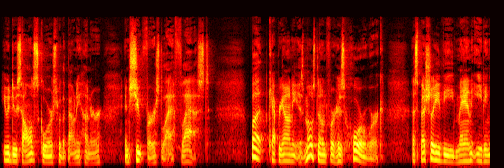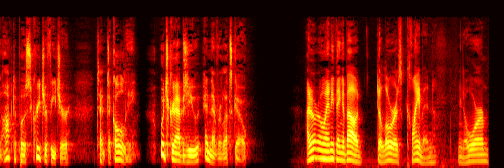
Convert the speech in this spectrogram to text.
He would do solid scores for The Bounty Hunter and Shoot First, Laugh Last. But Cipriani is most known for his horror work, especially the man eating octopus creature feature, Tentacoli, which grabs you and never lets go. I don't know anything about Dolores Claman, nor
